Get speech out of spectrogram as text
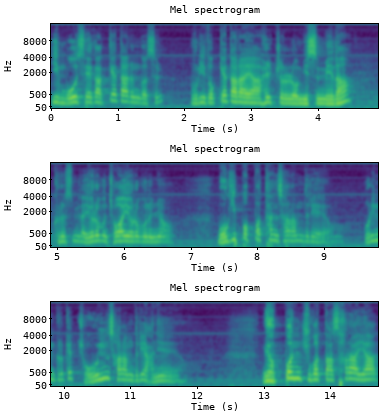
이 모세가 깨달은 것을 우리도 깨달아야 할 줄로 믿습니다. 그렇습니다. 여러분, 저와 여러분은요, 목이 뻣뻣한 사람들이에요. 우리는 그렇게 좋은 사람들이 아니에요. 몇 번 죽었다 살아야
